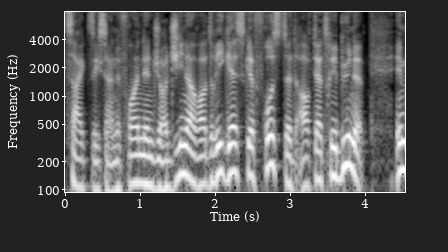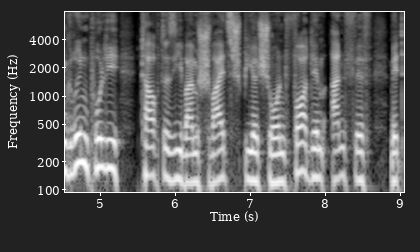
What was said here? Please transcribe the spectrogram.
zeigt sich seine Freundin Georgina Rodriguez gefrustet auf der Tribüne. Im grünen Pulli tauchte sie beim Schweizspiel schon vor dem Anpfiff mit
